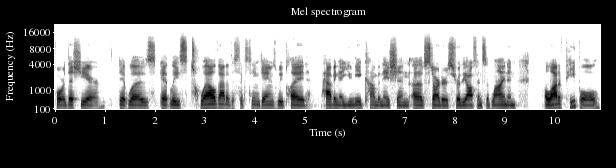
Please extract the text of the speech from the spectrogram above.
for this year. It was at least 12 out of the 16 games we played having a unique combination of starters for the offensive line. And a lot of people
